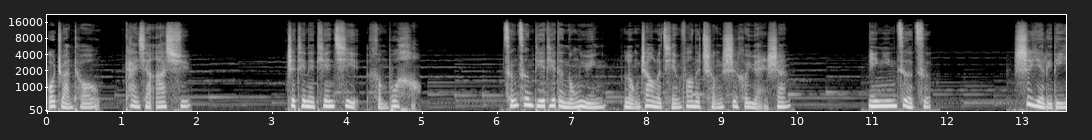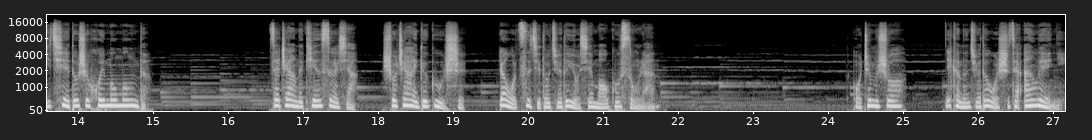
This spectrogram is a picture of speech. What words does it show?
我转头看向阿虚。这天的天气很不好，层层叠叠的浓云笼罩了前方的城市和远山，阴阴仄仄，视野里的一切都是灰蒙蒙的。在这样的天色下，说这样一个故事。让我自己都觉得有些毛骨悚然。我这么说，你可能觉得我是在安慰你，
